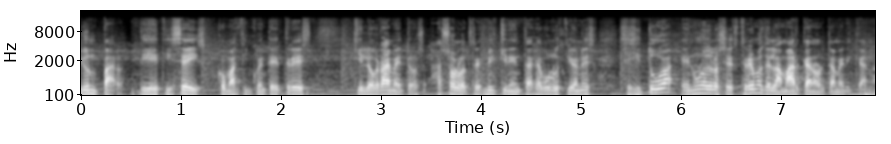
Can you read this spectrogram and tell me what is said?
y un par de 16,53 kilogramos a solo 3.500 revoluciones se sitúa en uno de los extremos de la marca norteamericana.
